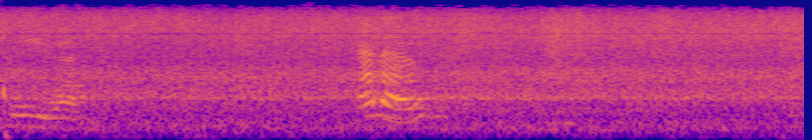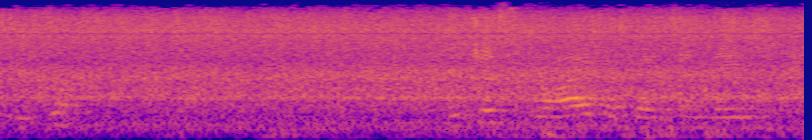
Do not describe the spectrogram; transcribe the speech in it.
Small one. Hello. We'll just drive a bit and then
